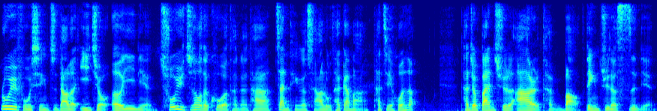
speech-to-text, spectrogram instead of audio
入狱服刑，直到了一九二一年出狱之后的库尔腾呢，他暂停了杀戮，他干嘛？他结婚了，他就搬去了阿尔滕堡定居了四年，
